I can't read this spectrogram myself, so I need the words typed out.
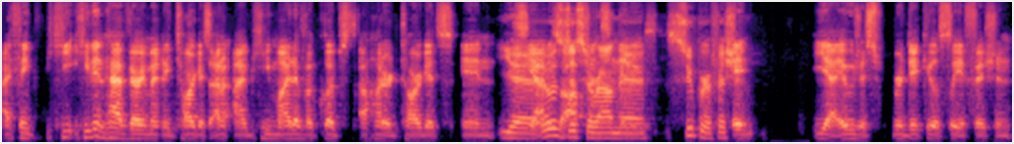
I think he, he didn't have very many targets. I, don't, I he might have eclipsed 100 targets in yeah, it was just offense, around there. Super efficient. yeah, it was just ridiculously efficient.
